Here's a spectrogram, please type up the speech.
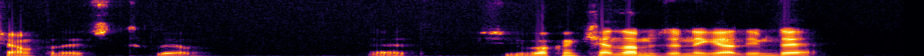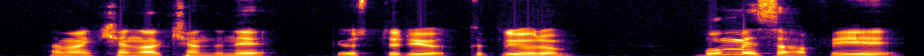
Chamfer Edge tıklayalım. Evet. Şimdi bakın kenarın üzerine geldiğimde hemen kenar kendini gösteriyor. Tıklıyorum. Bu mesafeyi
